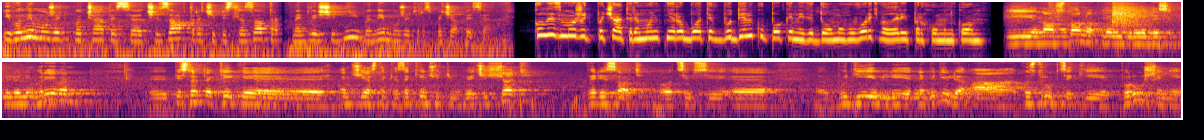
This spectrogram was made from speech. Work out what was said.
І вони можуть початися чи завтра, чи післязавтра. В найближчі дні вони можуть розпочатися. Коли зможуть почати ремонтні роботи в будинку, поки невідомо, говорить Валерій Пархоменко. І наостанок ми виділили 10 мільйонів гривень. Е, Після того, як тільки МЧСники закінчать вичищати, вирізати оці всі будівлі, не будівлі, а конструкції, які порушені,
